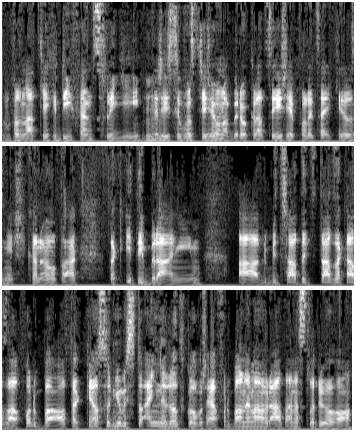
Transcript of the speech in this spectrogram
vlna těch defense lidí, Mhm. kteří si prostě žijou na byrokracii, že policajti různě šikanujou, tak, tak i ty bráním. A kdyby třeba teď stát zakázal fotbal, tak mě osobně by se to ani nedotklo, protože já fotbal nemám rád a nesleduju ho.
